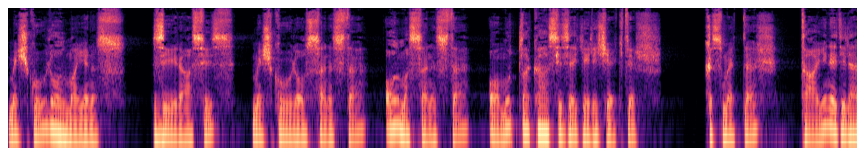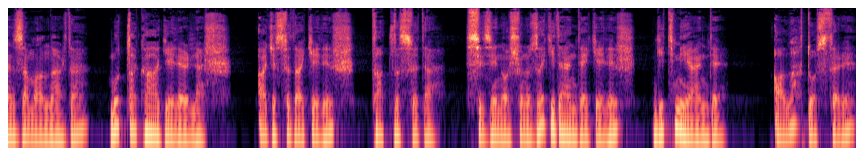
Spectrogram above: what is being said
meşgul olmayınız. Zira siz meşgul olsanız da olmasanız da o mutlaka size gelecektir. Kısmetler tayin edilen zamanlarda mutlaka gelirler. Acısı da gelir, tatlısı da. Sizin hoşunuza giden de gelir, gitmeyen de. Allah dostları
